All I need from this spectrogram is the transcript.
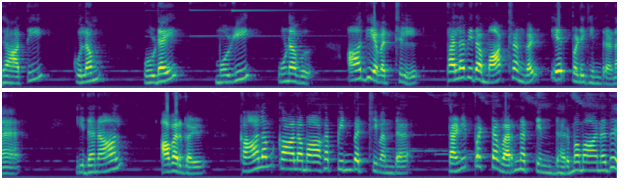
ஜாதி குலம் உடை மொழி உணவு ஆகியவற்றில் பலவித மாற்றங்கள் ஏற்படுகின்றன. இதனால் அவர்கள் காலம் காலமாக பின்பற்றி வந்த தனிப்பட்ட வர்ணத்தின் தர்மமானது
